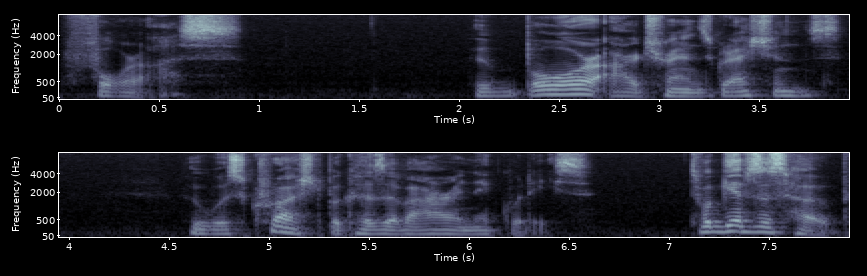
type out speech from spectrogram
for us, who bore our transgressions, who was crushed because of our iniquities. It's what gives us hope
